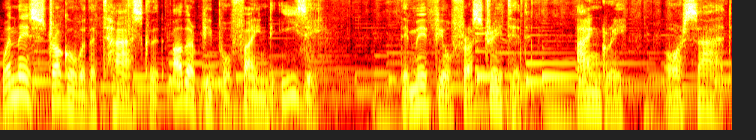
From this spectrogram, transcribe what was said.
When they struggle with a task that other people find easy, they may feel frustrated, angry, or sad.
